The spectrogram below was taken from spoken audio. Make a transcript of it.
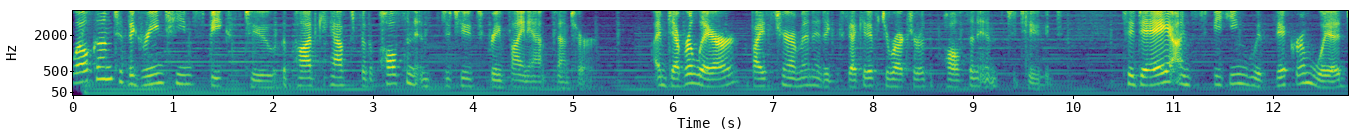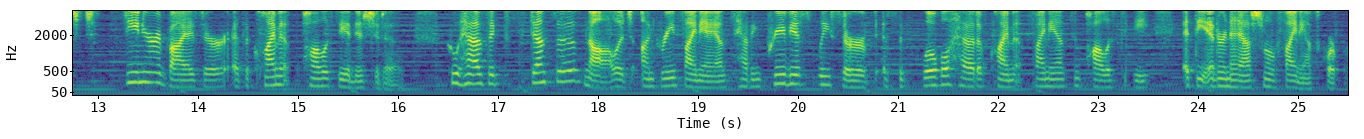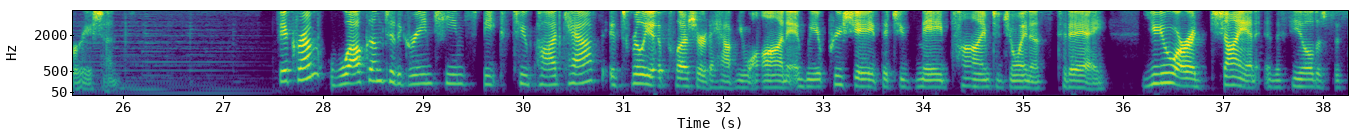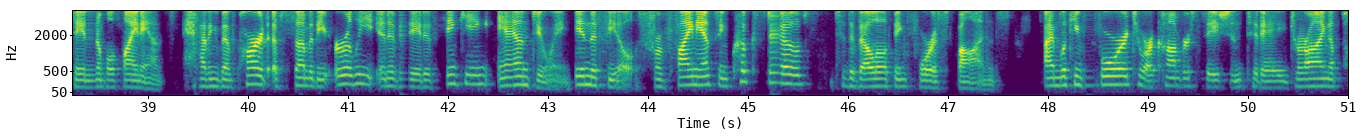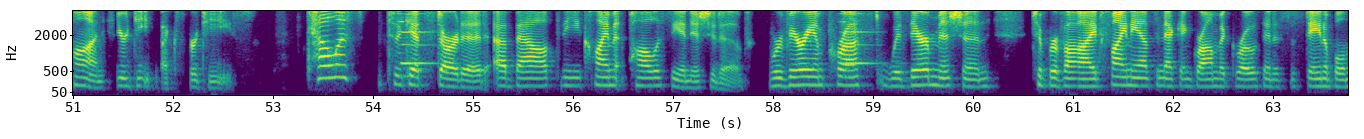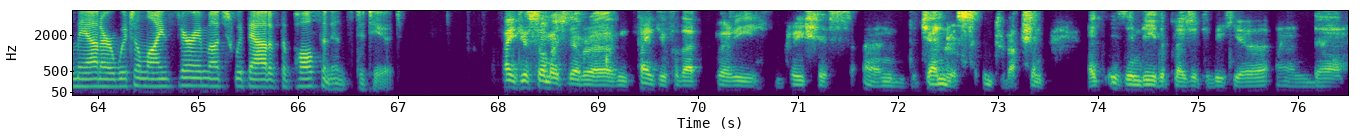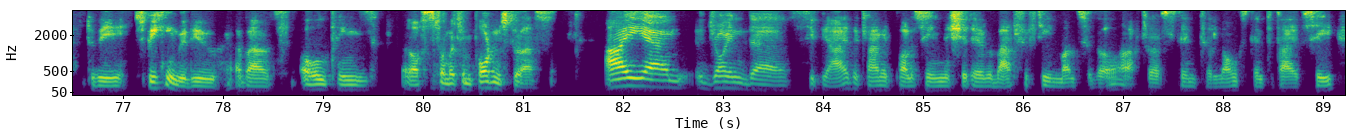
Welcome to the Green Team Speaks to, the podcast for the Paulson Institute's Green Finance Center. I'm Deborah Lehr, Vice Chairman and Executive Director of the Paulson Institute. Today, I'm speaking with Vikram Widge, Senior Advisor at the Climate Policy Initiative, who has extensive knowledge on green finance, having previously served as the Global Head of Climate Finance and Policy at the International Finance Corporation. Vikram, welcome to the Green Team Speaks to podcast. It's really a pleasure to have you on, and we appreciate that you've made time to join us today. You are a giant in the field of sustainable finance, having been part of some of the early innovative thinking and doing in the field, from financing cook stoves to developing forest bonds. I'm looking forward to our conversation today, drawing upon your deep expertise. Tell us to get started about the Climate Policy Initiative. We're very impressed with their mission to provide finance and economic growth in a sustainable manner, which aligns very much with that of the Paulson Institute. Thank you so much, Deborah, and thank you for that very gracious and generous introduction. It is indeed a pleasure to be here and uh, to be speaking with you about all things of so much importance to us. I um, joined uh, CPI, the Climate Policy Initiative, about 15 months ago after a stint, a long stint at IFC.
